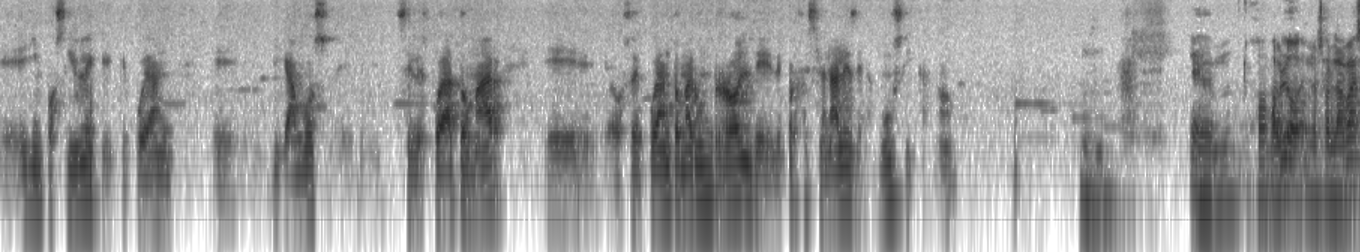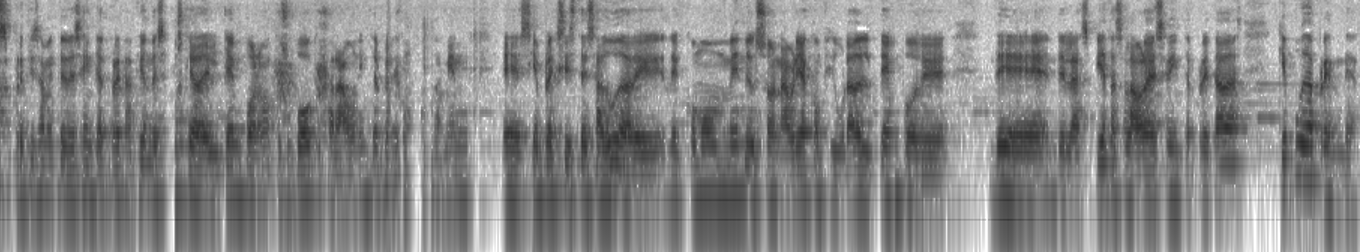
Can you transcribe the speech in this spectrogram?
es imposible que, puedan, digamos, se les pueda tomar o se puedan tomar un rol de, de profesionales de la música, ¿no? Em, Juan Pablo, nos hablabas precisamente de esa interpretación, de esa búsqueda del tempo, ¿no? que supongo que para un intérprete también eh, siempre existe esa duda de, cómo Mendelssohn habría configurado el tempo de, las piezas a la hora de ser interpretadas. ¿Qué puede aprender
